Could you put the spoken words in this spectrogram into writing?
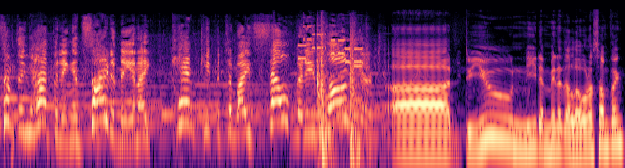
something happening inside of me, and I can't keep it to myself any longer. Uh, do you need a minute alone or something?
